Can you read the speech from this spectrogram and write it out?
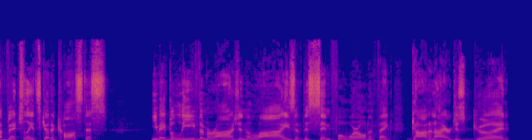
Eventually, it's going to cost us. You may believe the mirage and the lies of this sinful world and think, God and I are just good.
